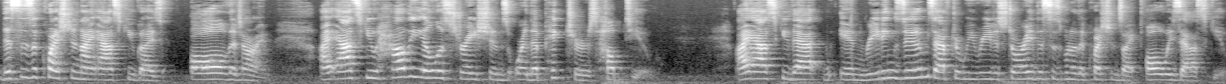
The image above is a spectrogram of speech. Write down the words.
This is a question I ask you guys all the time. I ask you how the illustrations or the pictures helped you. I ask you that in reading Zooms after we read a story. This is one of the questions I always ask you.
